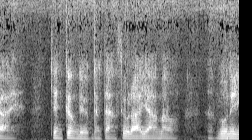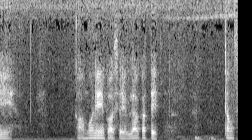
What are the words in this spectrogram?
กาย เช่นเครื่องดื่มต่างๆ สุรายาเมาบุหรี่ของพวกนี้พอเสพแล้วก็ติด ต้องเส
